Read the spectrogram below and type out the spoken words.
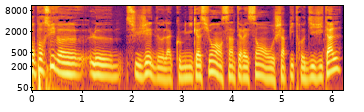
Pour poursuivre euh, le sujet de la communication en s'intéressant au chapitre digital,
